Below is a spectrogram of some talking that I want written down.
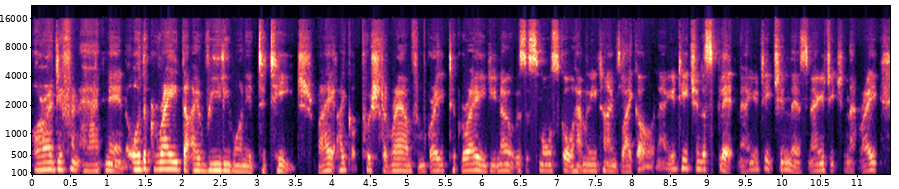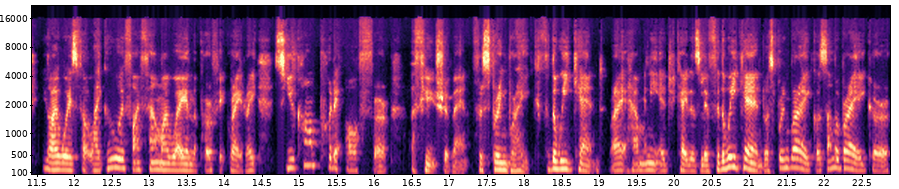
or a different admin or the grade that I really wanted to teach, right? I got pushed around from grade to grade. You know, it was a small school. How many times, like, oh, now you're teaching a split, now you're teaching this, now you're teaching that, right? You know, I always felt like, oh, if I found my way in the perfect grade, right? So you can't put it off for a future event, for spring break, for the weekend, right? How many educators live for the weekend or spring break or summer break or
